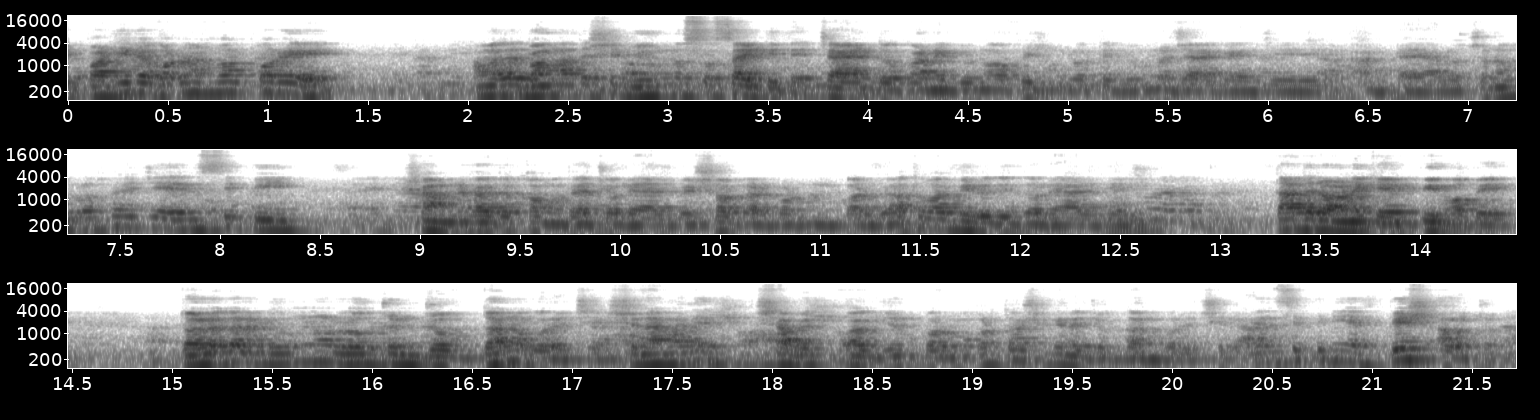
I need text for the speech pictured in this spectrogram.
এই পার্টিটা গঠন হওয়ার পরে আমাদের বাংলাদেশের বিভিন্ন সোসাইটিতে চায়ের দোকানে, বিভিন্ন অফিসগুলোতে বিভিন্ন জায়গায় যে আড্ডায় আলোচনাগুলো হয় যে এনসিপি সামনে হয়তো ক্ষমতায় চলে আসবে, সরকার গঠন করবে অথবা বিরোধী দলে আসবে, তাদের অনেক এমপি হবে। দলে দলে বিভিন্ন লোকজন যোগদানও করেছে। সেনাবাহিনীর সাবেক কয়েকজন কর্মকর্তাও সেখানে যোগদান করেছিল। এনসিপি নিয়ে বেশ আলোচনা।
